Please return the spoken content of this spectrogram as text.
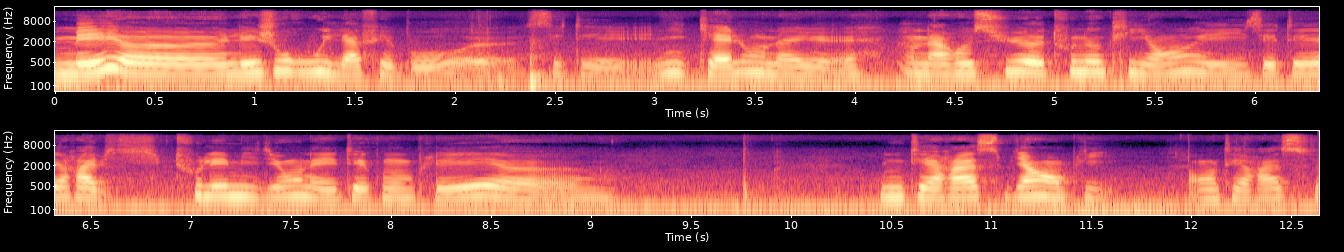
Mais euh, les jours où il a fait beau, euh, c'était nickel. On a, on a reçu euh, tous nos clients et ils étaient ravis. Tous les midis, on a été complet. une terrasse bien remplie. En terrasse,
